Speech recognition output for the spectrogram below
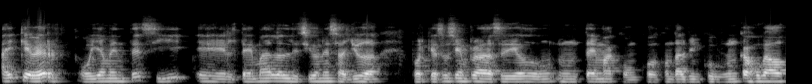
hay que ver, obviamente, si el tema de las lesiones ayuda, porque eso siempre ha sido un, tema con, con, Dalvin Cook. Nunca ha jugado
